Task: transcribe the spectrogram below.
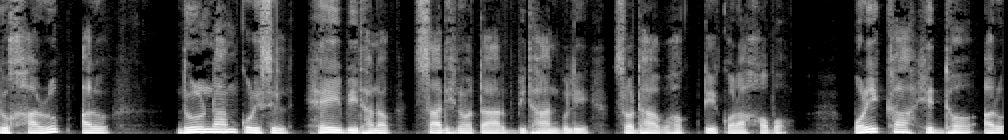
দোষাৰোপ আৰু দুৰ্নাম কৰিছিল সেই বিধানক স্বাধীনতাৰ বিধান বুলি শ্ৰদ্ধা ভক্তি কৰা হ'ব। পৰীক্ষা সিদ্ধ আৰু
